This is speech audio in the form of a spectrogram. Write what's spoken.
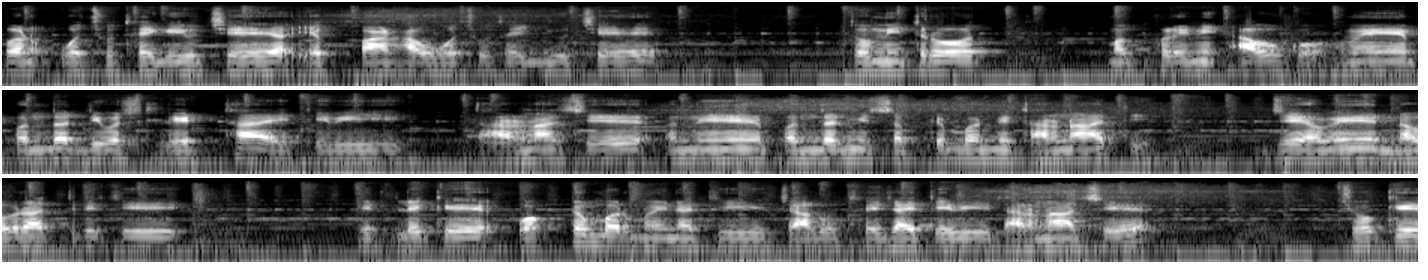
પણ ઓછું થઈ ગયું છે, એક પાણ હાવ ઓછું થઈ ગયું છે. તો મિત્રો, મગફળીની આવકો હવે પંદર દિવસ લેટ થાય તેવી ધારણા છે અને પંદરમી સપ્ટેમ્બરની ધારણા હતી, જે હવે નવરાત્રિથી એટલે કે ઓક્ટોબર મહિનાથી ચાલુ થઈ જાય તેવી ધારણા છે. જો કે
